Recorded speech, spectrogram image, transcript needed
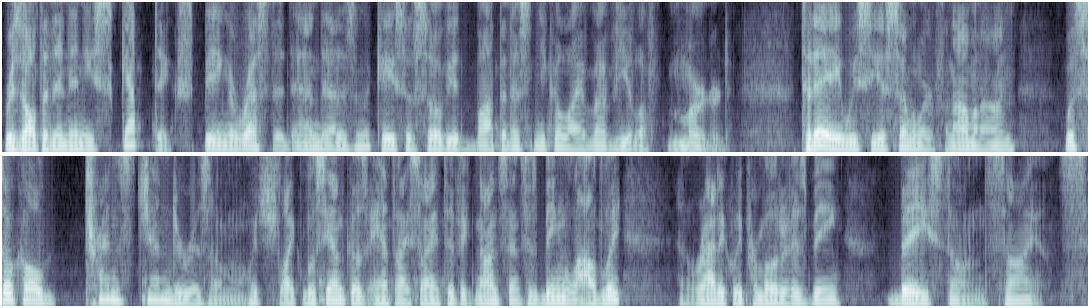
resulted in any skeptics being arrested and, as in the case of Soviet botanist Nikolai Vavilov, murdered. Today, we see a similar phenomenon with so called transgenderism, which, like Lysenko's anti scientific nonsense, is being loudly and radically promoted as being based on science.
